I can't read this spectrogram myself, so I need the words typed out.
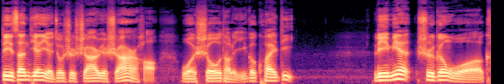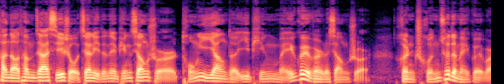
第三天，也就是十二月十二号，我收到了一个快递，里面是跟我看到他们家洗手间里的那瓶香水同一样的一瓶玫瑰味的香水，很纯粹的玫瑰味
